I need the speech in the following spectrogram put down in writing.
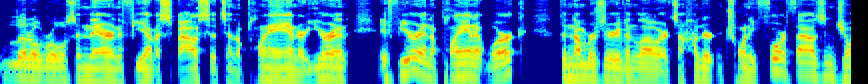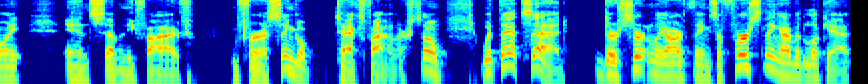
little rules in there. And if you have a spouse that's in a plan or you're in, if you're in a plan at work, the numbers are even lower. It's 124,000 joint and 75 for a single tax filer. So, with that said, there certainly are things. The first thing I would look at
